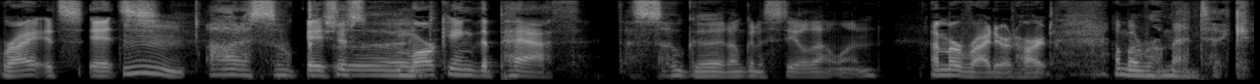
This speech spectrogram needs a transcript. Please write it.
right? It's it's Oh, that's so good. it's just marking the path. That's so good. I'm going to steal that one. I'm a writer at heart. I'm a romantic.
